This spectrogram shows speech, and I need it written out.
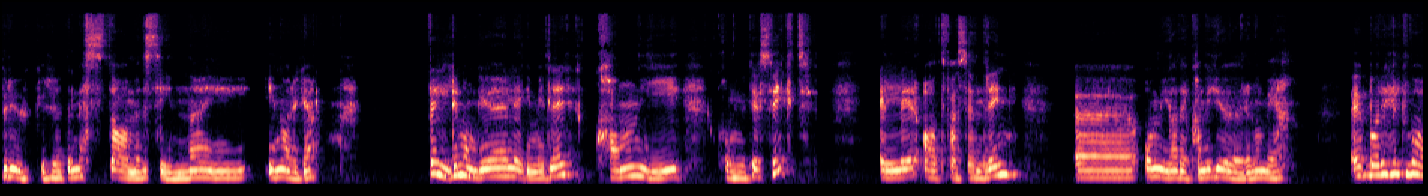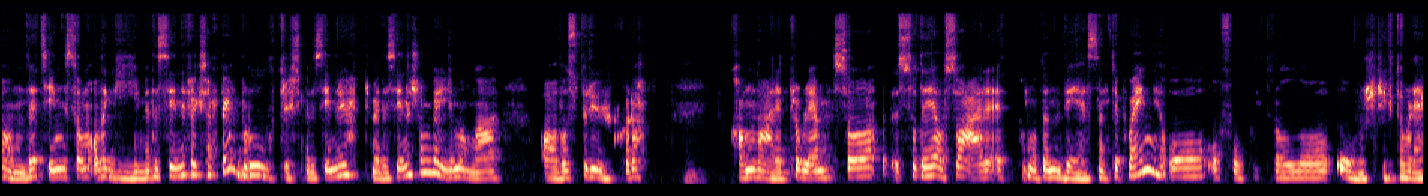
bruker det meste av medisinene i, i Norge. Veldig mange legemidler kan gi kognitiv svikt eller atferdsendring. Og mye av det kan vi gjøre noe med. Eh, bare helt vanlige ting som allergimedisiner f.eks. Blodtrykksmedisiner og hjertemedisiner som veldig mange av oss bruker. da kan være et problem. Så, så det også er et, på en måte en vesentlig poeng å, å, få kontroll og oversikt over det.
